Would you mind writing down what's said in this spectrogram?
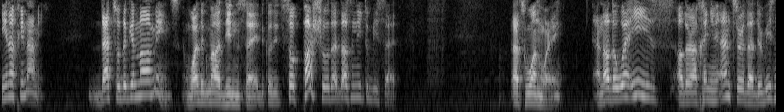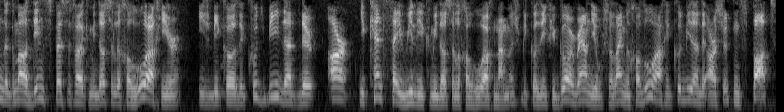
in inachinami. That's what the Gemara means. And why the Gemara didn't say? Because it's so pashu that doesn't need to be said. That's one way. Another way is other Achenim answer that the reason the Gemara didn't specify Kmidos Ruach here is because it could be that there are you can't say really Ruach Mamash because if you go around Yerushalayim Ruach, it could be that there are certain spots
